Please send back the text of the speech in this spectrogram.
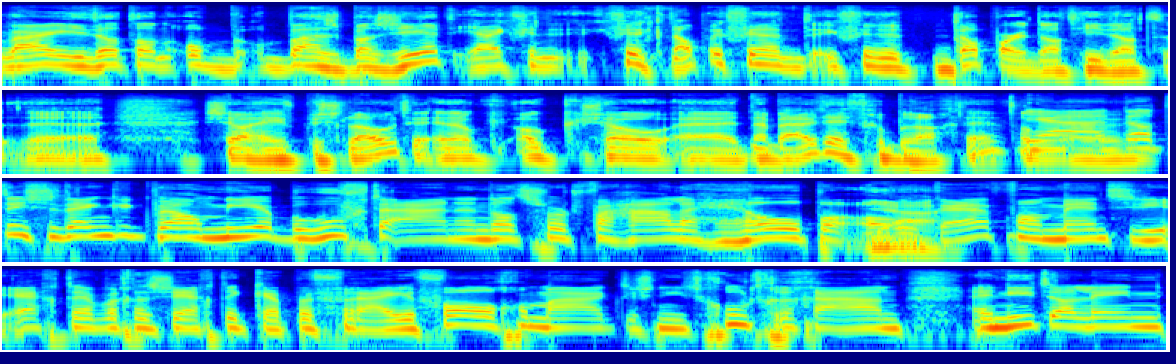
waar je dat dan op baseert, ja, ik vind, ik vind het knap. Ik vind het, ik vind het dapper dat hij dat uh, zo heeft besloten. En ook, ook zo uh, naar buiten heeft gebracht. Hè, van, ja, dat is denk ik wel meer behoefte aan. En dat soort verhalen helpen ook. Ja. Hè, van mensen die echt hebben gezegd: ik heb een vrije val gemaakt, is niet goed gegaan. En niet alleen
